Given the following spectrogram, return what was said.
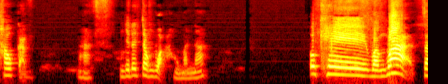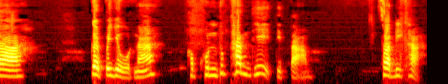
เท่ากันนะมันจะได้จังหวะของมันนะ โอเค หวังว่าจะเกิดประโยชน์นะ ขอบคุณทุกท่านที่ติดตาม สวัสดีค่ะ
